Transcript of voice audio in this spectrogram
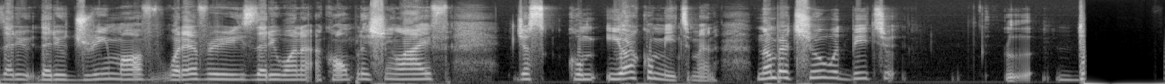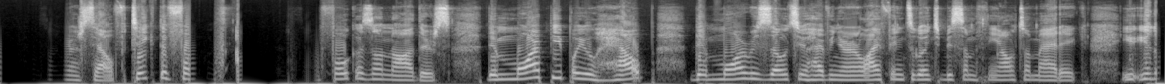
that you that you dream of, whatever it is that you want to accomplish in life, just com- your commitment. Number two would be to do yourself. Take the focus focus on others. The more people you help, the more results you have in your life, and it's going to be something automatic. You, you don't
